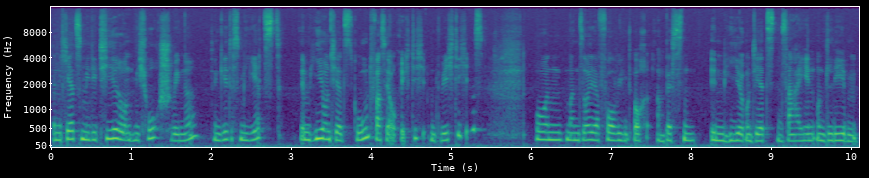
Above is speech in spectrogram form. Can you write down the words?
wenn ich jetzt meditiere und mich hochschwinge, dann geht es mir jetzt im Hier und Jetzt gut, was ja auch richtig und wichtig ist. Und man soll ja vorwiegend auch am besten im Hier und Jetzt sein und leben.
